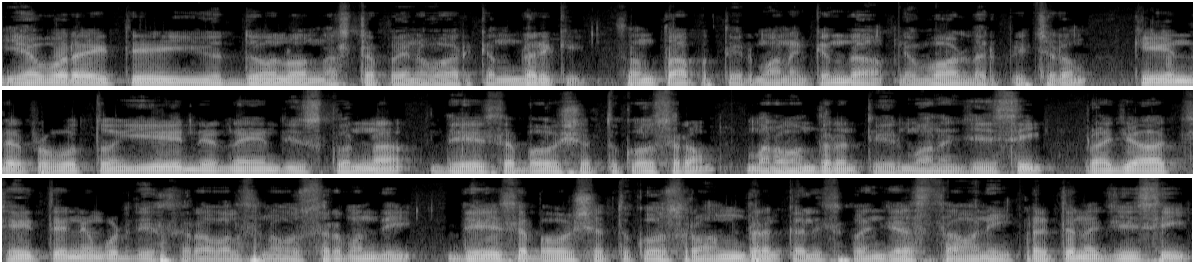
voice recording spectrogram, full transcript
ఎవరైతే ఈ యుద్ధంలో నష్టపోయిన వారికి అందరికీ సంతాప తీర్మానం కింద నివాళులర్పించడం కేంద్ర ప్రభుత్వం ఏ నిర్ణయం తీసుకున్నా దేశ భవిష్యత్తు కోసరం మనం అందరం తీర్మానం చేసి ప్రజా చైతన్యం కూడా తీసుకురావాల్సిన అవసరం ఉంది. దేశ భవిష్యత్తు కోసం అందరం కలిసి పనిచేస్తామని ప్రతిన చేసి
